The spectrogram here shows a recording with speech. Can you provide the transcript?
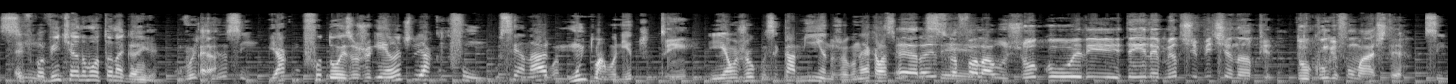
sim, Ele ficou 20 anos montando a gangue. Vou dizer assim, Yakun Fu 2 eu joguei antes do Yakun Fu 1. O cenário é muito mais bonito Sim. e é um jogo que você caminha no jogo, não é aquelas Era você... isso que eu ia falar. O jogo ele tem elementos de beat'em up do Kung Fu Master. Sim.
